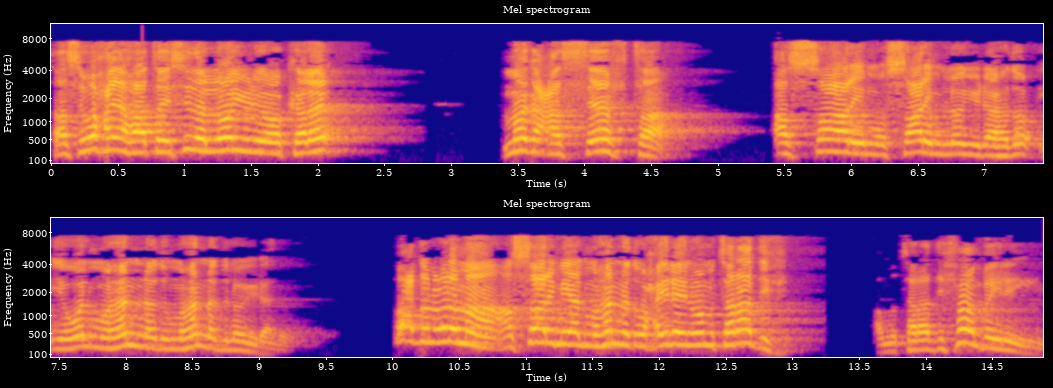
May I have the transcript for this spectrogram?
taasi waxay ahaatay sida loo yidhi oo kale magaca seefta alsaarimu saarim loo yidhaahdo iyo waalmuhannadu muhannad loo yidhaahdo. Bacdu alculamaa alsaarim iyo almuhannad waxay leeyihiin waa mutaraadif waa mutaraadifaan bay leeyihiin.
